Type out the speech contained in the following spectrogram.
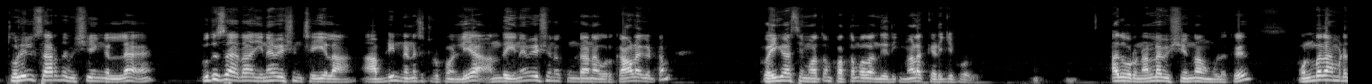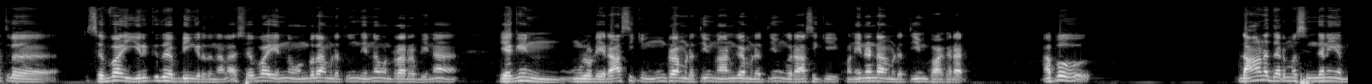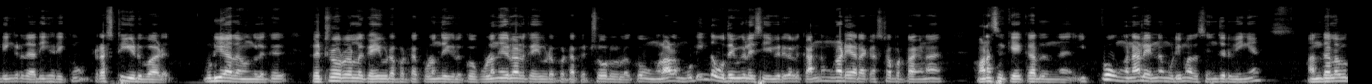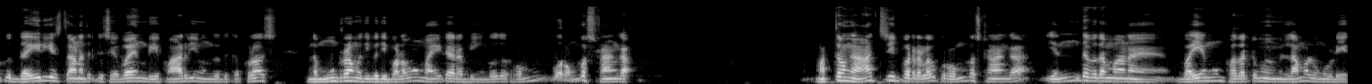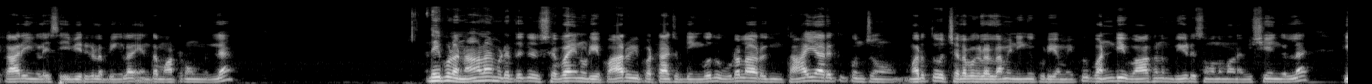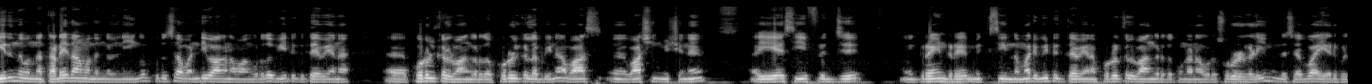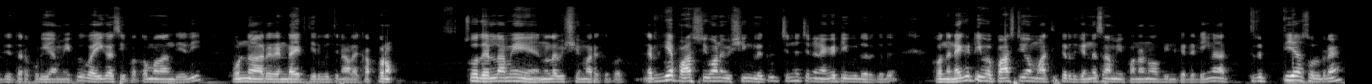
தொழில் சார்ந்த விஷயங்களில் புதுசாக ஏதாவது இனோவேஷன் செய்யலாம் அப்படின்னு நினச்சிட்டு இருப்போம் இல்லையா? அந்த இனோவேஷனுக்கு உண்டான ஒரு காலகட்டம் வைகாசி மாதம் பத்தொன்பதாம் தேதிக்கு மேலே கிடைக்க போகுது. அது ஒரு நல்ல விஷயம்தான் உங்களுக்கு. ஒன்பதாம் இடத்துல செவ்வாய் இருக்குது அப்படிங்கிறதுனால செவ்வாய் என்ன ஒன்பதாம் இடத்துலேருந்து என்ன பண்ணுறாரு அப்படின்னா எகைன் உங்களுடைய ராசிக்கு மூன்றாம் இடத்தையும் நான்காம் இடத்தையும் உங்கள் ராசிக்கு பன்னிரெண்டாம் இடத்தையும் பார்க்குறார். அப்போது தான தர்ம சிந்தனை அப்படிங்கிறது அதிகரிக்கும். ட்ரஸ்ட் ஈடுபாடு. முடியாதவங்களுக்கு பெற்றோர்களால் கைவிடப்பட்ட குழந்தைகளுக்கோ குழந்தைகளால் கைவிடப்பட்ட பெற்றோர்களுக்கோ உங்களால் முடிந்த உதவிகளை செய்வீர்கள். கண்ணு முன்னாடி யாராவது கஷ்டப்பட்டாங்கன்னா மனசு கேட்காதுன்னு இப்போ உங்களால் என்ன முடியுமோ அதை செஞ்சிருவீங்க. அந்த அளவுக்கு தைரிய ஸ்தானத்திற்கு செவ்வாயினுடைய பார்வையும் வந்ததுக்கப்புறம் இந்த மூன்றாம் அதிபதி பலமும் ஆயிட்டார் அப்படிங்கும்போது ரொம்ப ரொம்ப ஸ்ட்ராங்காக மற்றவங்க ஆச்சரியப்படுற அளவுக்கு ரொம்ப ஸ்ட்ராங்காக எந்த விதமான பயமும் பதட்டமும் இல்லாமல் உங்களுடைய காரியங்களை செய்வீர்கள் அப்படிங்கிற எந்த மாற்றமும் இல்லை. அதே போல் நாலாம் இடத்துக்கு செவ்வாயினுடைய பார்வை பட்டாச்சு அப்படிங்கும்போது உடல் ஆரோக்கியம் தாயாருக்கு கொஞ்சம் மருத்துவ செலவுகள் எல்லாமே நீங்கக்கூடிய அமைப்பு. வண்டி வாகனம் வீடு சம்மந்தமான விஷயங்களில் இருந்து வந்த தடை தாமதங்கள் நீங்கும். புதுசாக வண்டி வாகனம் வாங்குறதோ வீட்டுக்கு தேவையான பொருட்கள் வாங்குறதோ பொருட்கள் அப்படின்னா wash washing machine AC fridge grinder mixie இந்த மாதிரி வீட்டுக்கு தேவையான பொருட்கள் வாங்குறதுக்கு உண்டான ஒரு சூழல்களையும் இந்த செவ்வாய் ஏற்படுத்தி தரக்கூடிய அமைப்பு. வைகாசி பத்தொன்பதாம் தேதி ஒன்று ஆறு ரெண்டாயிரத்தி இருபத்தி நாலுக்கு அப்புறம். ஸோ அது எல்லாமே நல்ல விஷயமா இருக்கு இப்போ. நிறைய பாசிட்டிவான விஷயங்களுக்கு சின்ன சின்ன நெகட்டிவ்ல இருக்குது. இப்போ அந்த நெகட்டிவை பாசிட்டிவாக மாற்றிக்கிறதுக்கு என்ன சாமி பண்ணணும் அப்படின்னு கேட்டுட்டிங்கன்னா திருப்தியாக சொல்கிறேன்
